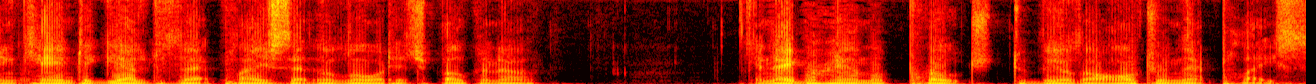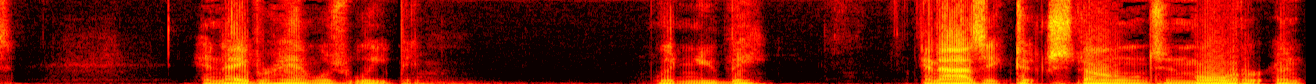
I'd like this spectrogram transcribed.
and came together to that place that the Lord had spoken of. And Abraham approached to build the altar in that place. And Abraham was weeping. Wouldn't you be? And Isaac took stones and mortar and,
